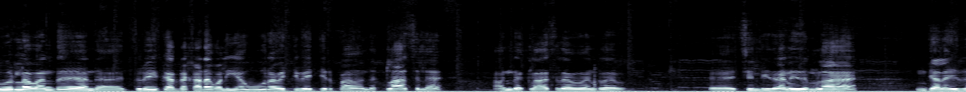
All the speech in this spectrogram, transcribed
ஊரில் வந்து அந்த துறைக்கார கடை வழியாக ஊரை வச்சு வச்சுருப்பாங்க அந்த கிளாஸில். அந்த கிளாஸில் வேண்ட சில்லி தான் இது மிளகா. இந்தியாவில் இது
